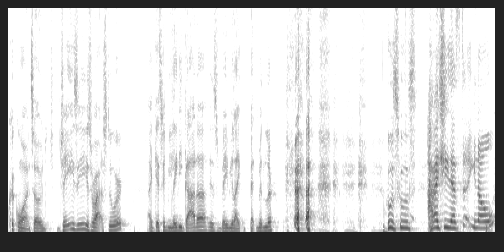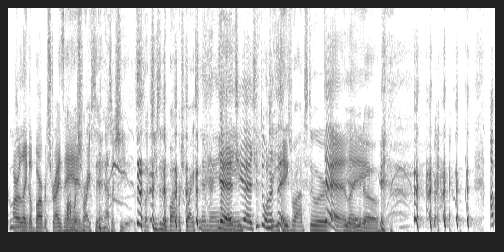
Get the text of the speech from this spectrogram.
quick one. So Jay Z is Rod Stewart. I guess maybe Lady Gaga is maybe like Bette Midler. who's who's I'm actually that's the- you know, Who's or like a Barbra Streisand. Barbra Streisand? That's what she is. Like she's in the Barbra Streisand man. Yeah, she, yeah, she's doing her Jay-Z's thing. She's Rod Stewart. Yeah, you like- know. I'm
